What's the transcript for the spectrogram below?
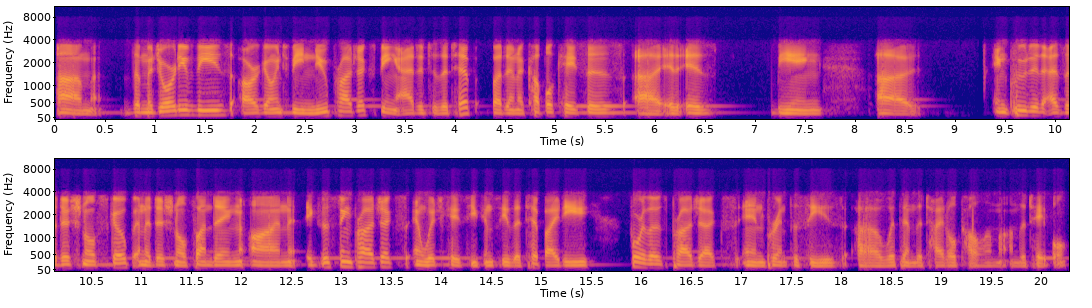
Um, the majority of these are going to be new projects being added to the tip, but in a couple cases, uh, it is being uh, included as additional scope and additional funding on existing projects, in which case you can see the tip ID for those projects in parentheses uh, within the title column on the table.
